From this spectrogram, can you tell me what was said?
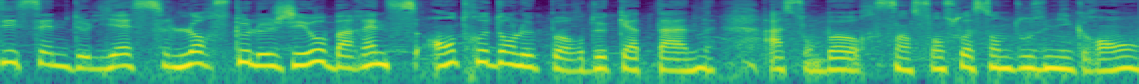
Des scènes de liesse lorsque le Géo Barents entre dans le port de Catane. À son bord, 572 migrants.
